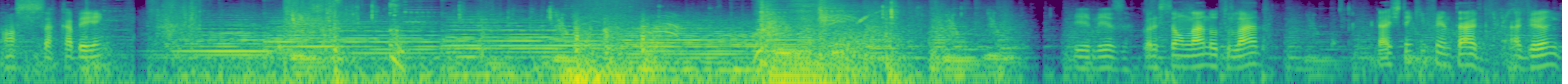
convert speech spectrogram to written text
Nossa, acabei, hein? Beleza, agora estão lá no outro lado. Na verdade, tem que enfrentar a gangue.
